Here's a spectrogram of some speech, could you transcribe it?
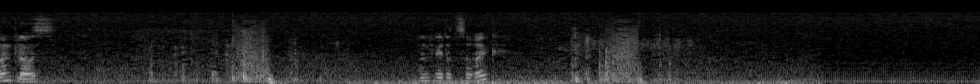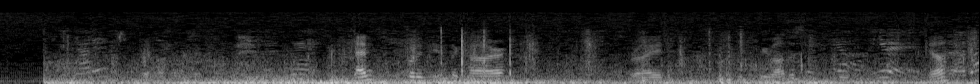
Und los. Und wieder zurück. And put it in the car. Right. Wie war das? Ja, hier. Ja?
